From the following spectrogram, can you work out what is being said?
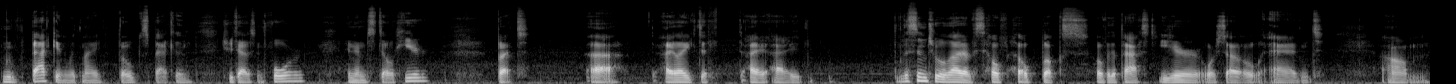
moved back in with my folks back in 2004 and I'm still here but uh, I like to I, I listened to a lot of self help books over the past year or so, and um,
